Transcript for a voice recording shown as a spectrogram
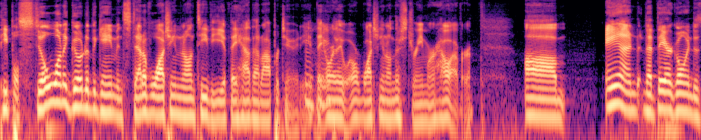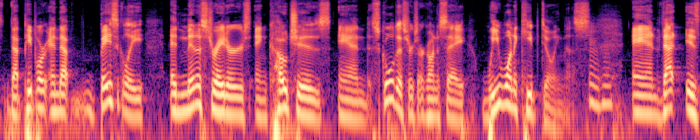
People still want to go to the game instead of watching it on TV if they have that opportunity, if they or they or watching it on their stream or however. Um, and that they are going to that people are and that basically administrators and coaches and school districts are going to say we want to keep doing this and that is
